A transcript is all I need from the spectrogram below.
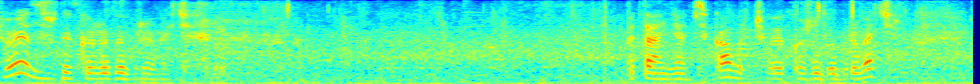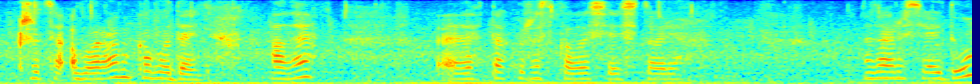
Чого я завжди кажу добрий вечір? Питання цікаве, чого я кажу добрий вечір, якщо це або ранок, або день. Але е, так уже склалася історія. Зараз я йду,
